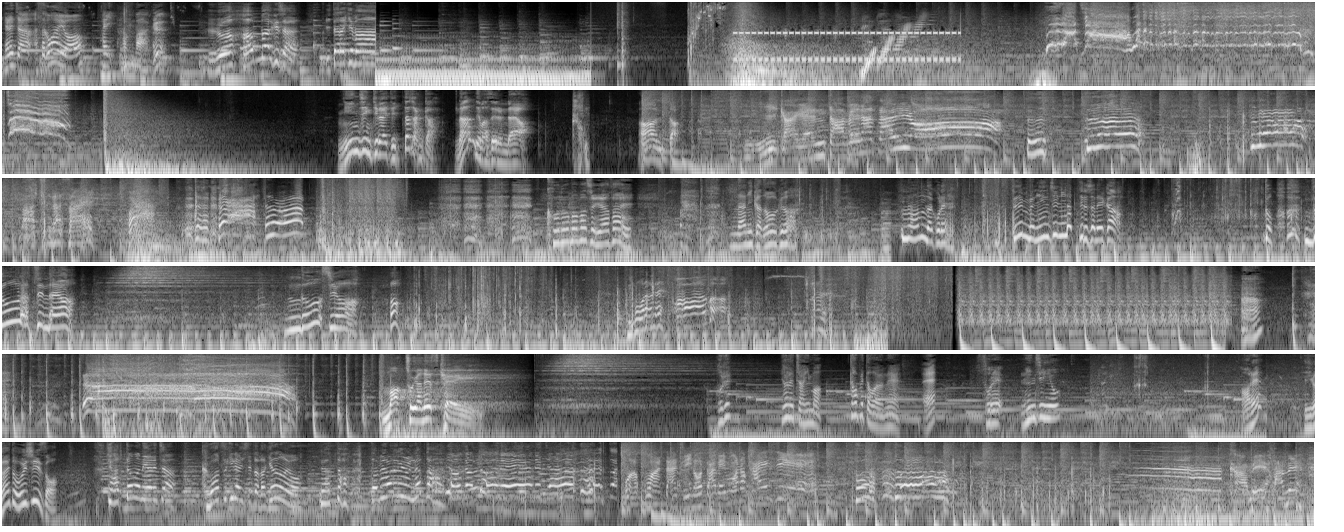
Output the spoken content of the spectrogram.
やねちゃん朝ごはんよ。はいハンバーグ。うわハンバーグじゃん。いただきまー!す人参嫌いって言ったじゃんかなんで混ぜるんだよあんた。いい加減食べなさいよ。ううわ待ちなさい。このままじゃやばい。何か道具は？なんだこれ。全部人参になってるじゃねえかどどうなってんだよ？どうしよう。あもらね。ああ？マッチョヤネスケあれ？やねちゃん今食べたわよね？え？それ人参よ？あれ？意外と美味しいぞ。やったわねやねちゃん。食わず嫌いしてただけなのよ。やった。食べられるようになった。よかったわねやねちゃん。わ私の食べ物返しカメハメ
